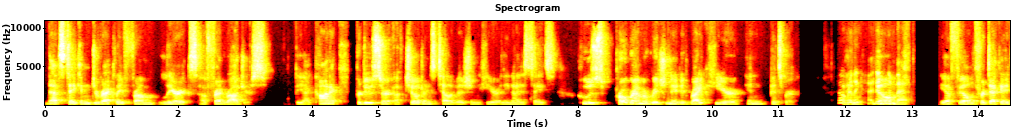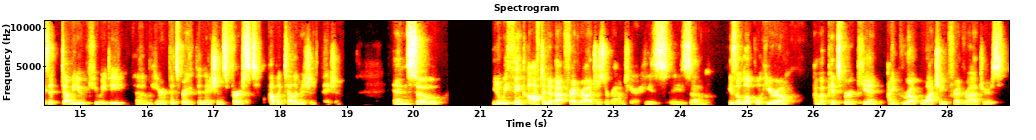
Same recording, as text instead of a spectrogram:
that's taken directly from lyrics of Fred Rogers, the iconic producer of children's television here in the United States, whose program originated right here in Pittsburgh. Oh, really? I didn't know that. Yeah, filmed for decades at WQED um, here in Pittsburgh, the nation's first public television station. And so, you know, we think often about Fred Rogers around here. He's he's um, he's a local hero. I'm a Pittsburgh kid. I grew up watching Fred Rogers.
